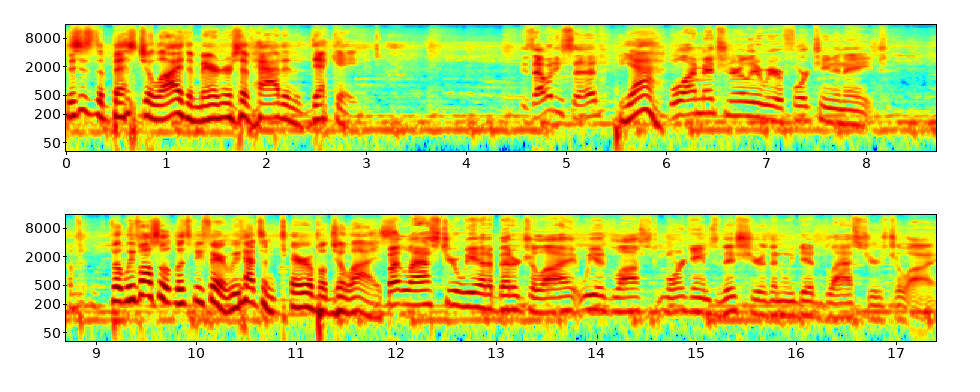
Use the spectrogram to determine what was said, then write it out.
this is the best July the Mariners have had in a decade. Is that what he said? Yeah. Well, I mentioned earlier we were 14 and 8. Um, but we've also, let's be fair, we've had some terrible Julys. But last year we had a better July. We had lost more games this year than we did last year's July.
